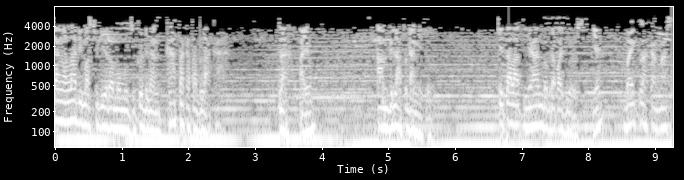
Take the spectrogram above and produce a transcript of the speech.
janganlah Dimas Sudiro memujiku dengan kata-kata belaka. Nah, ayo, ambillah pedang itu. Kita latihan beberapa jurus, ya? Baiklah, Kang Mas.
